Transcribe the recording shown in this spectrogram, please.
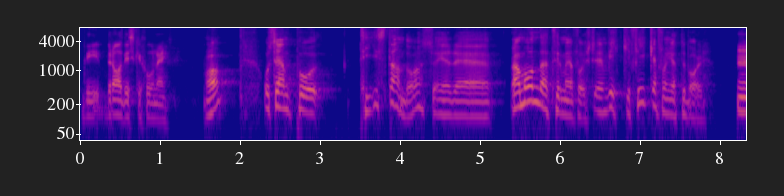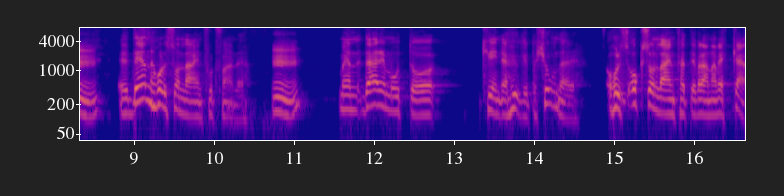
blir bra diskussioner. Ja. Och sen på tisdagen då så är det, ja måndag till och med först, är det en wikifika från Göteborg. Mm. Eh, Den hålls online fortfarande. Mm. Men däremot då kvinnliga huvudpersoner hålls också online för att det är varannan vecka.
